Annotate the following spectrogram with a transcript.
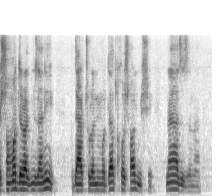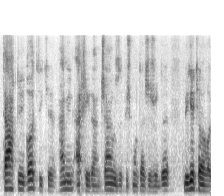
شما دراگ می‌زنی در طولانی مدت خوشحال میشی؟ نه عزیز من. تحقیقاتی که همین اخیرا چند روز پیش منتشر شده میگه که آقا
